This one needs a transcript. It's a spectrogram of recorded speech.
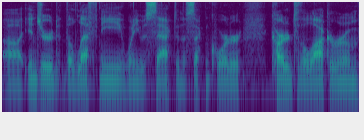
Uh, injured the left knee when he was sacked in the second quarter. Carted to the locker room.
